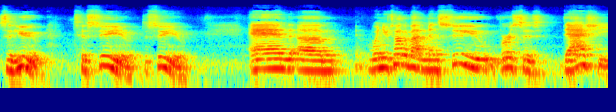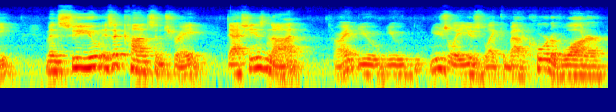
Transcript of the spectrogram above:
tsuyu, tsuyu, tsuyu. And um, when you talk about mentsuyu versus dashi, mentsuyu is a concentrate, dashi is not. All right, you you usually use like about a quart of water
